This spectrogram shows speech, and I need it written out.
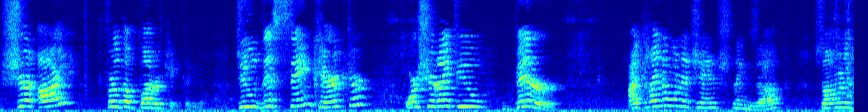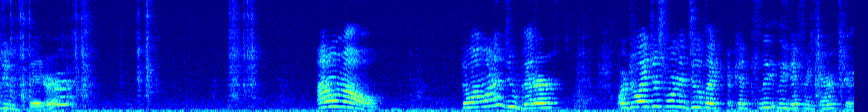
Should I, for the butter cake video, do this same character or should I do bitter? I kind of want to change things up. So I'm going to do bitter. I don't know. Do I want to do bitter? Or do I just want to do like a completely different character?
